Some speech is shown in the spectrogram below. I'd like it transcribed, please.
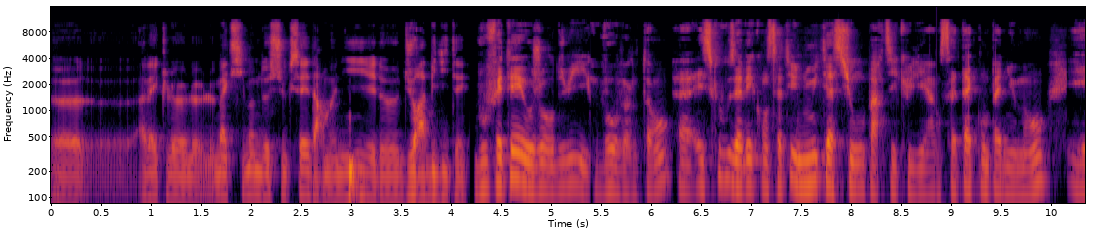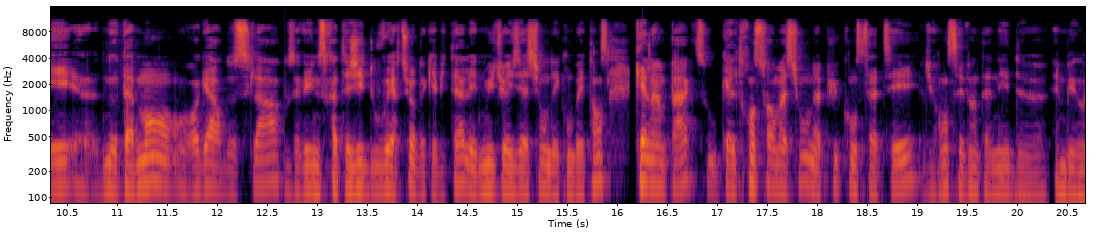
euh, avec le, le- le maximum de succès, d'harmonie et de durabilité. Vous fêtez aujourd'hui vos 20 ans. Euh, Est-ce que vous avez constaté une mutation particulière dans cet accompagnement? Et euh, notamment, en regard de cela, vous avez une stratégie d'ouverture de capital et de mutualisation des compétences. Quel impact ou quelle transformation on a pu constater durant ces 20 années de MBO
